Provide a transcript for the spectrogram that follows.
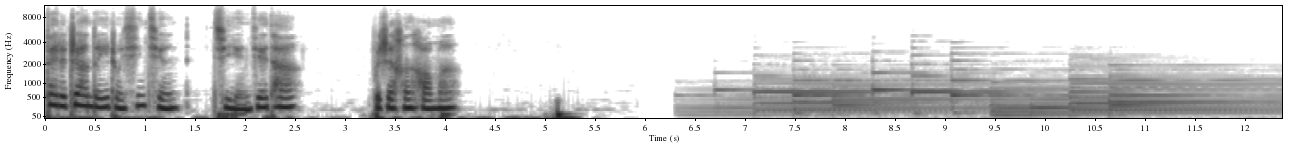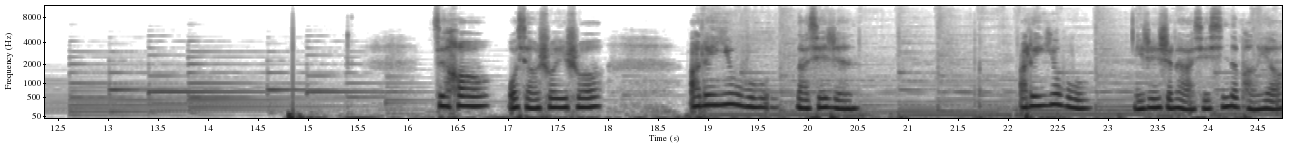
带着这样的一种心情去迎接它，不是很好吗？最后，我想说一说，二零一五那些人。二零一五，你认识了哪些新的朋友？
